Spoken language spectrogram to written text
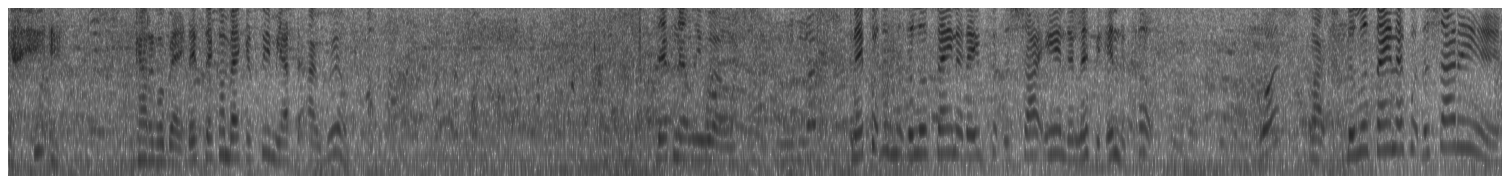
hitting. Gotta go back. They said come back and see me. I said I will. Definitely will. Mhm. And they put the, the little thing that they put the shot in. They left it in the cup. What? Like the little thing they put the shot in.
